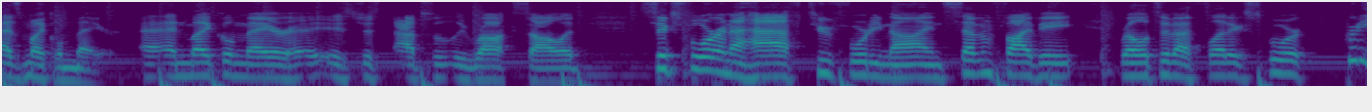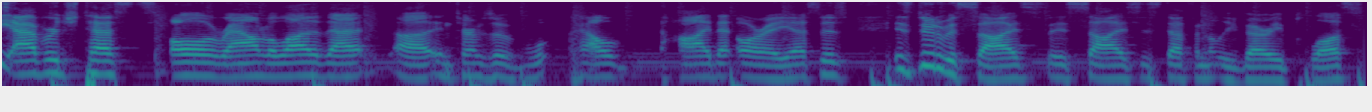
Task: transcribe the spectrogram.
as Michael Mayer. And Michael Mayer is just absolutely rock solid. Six four and a half, 249, 758 relative athletic score pretty average tests all around. A lot of that, uh, in terms of how high that RAS is, is due to his size. His size is definitely very plus.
